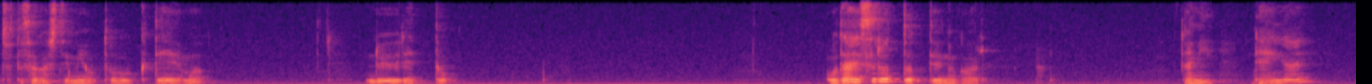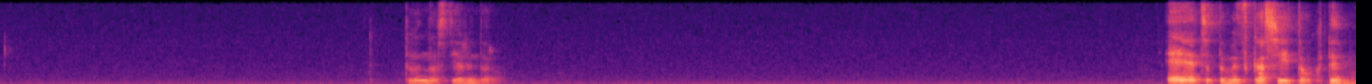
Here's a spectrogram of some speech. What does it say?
ちょっと探してみよう。トークテーマルーレット。お題スロットっていうのがある。何？恋愛？どんなしてやるんだろうえー、ちょっと難しいトークテーマ。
